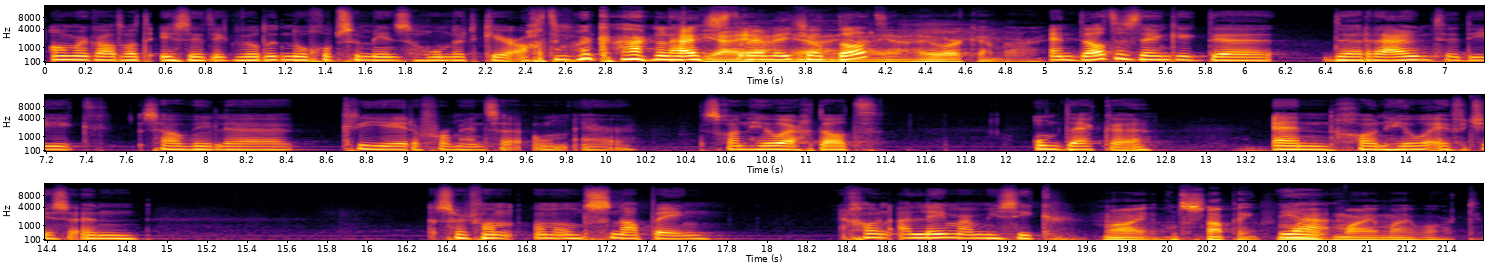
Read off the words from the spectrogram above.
Oh my god, wat is dit? Ik wil dit nog op zijn minst honderd keer achter elkaar luisteren. Weet je wat dat? Ja, ja, heel herkenbaar. En dat is denk ik de, de ruimte die ik zou willen creëren voor mensen on air. Dus gewoon heel erg dat ontdekken. En gewoon heel eventjes een soort van een ontsnapping. Gewoon alleen maar muziek. Mooi, ontsnapping. Ja. Mooi, mooi, mooi woord.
